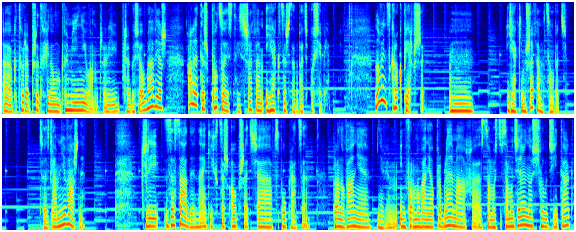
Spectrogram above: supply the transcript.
e, które przed chwilą wymieniłam, czyli czego się obawiasz, ale też po co jesteś szefem i jak chcesz zadbać o siebie. No więc krok pierwszy. Jakim szefem chcą być? Co jest dla mnie ważne? Czyli zasady, na jakich chcesz oprzeć współpracę. Planowanie, nie wiem, informowanie o problemach, e, samodzielność ludzi, tak?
